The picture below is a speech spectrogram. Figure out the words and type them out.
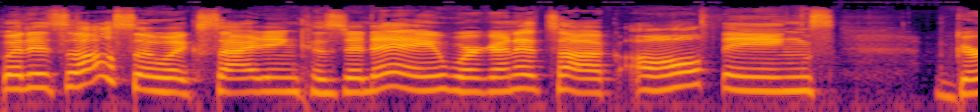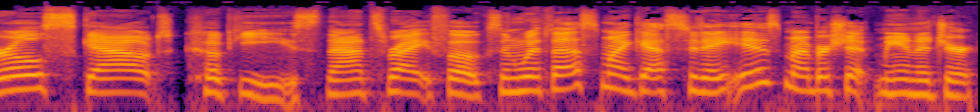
But it's also exciting because today we're going to talk all things Girl Scout cookies. That's right, folks. And with us, my guest today is membership manager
